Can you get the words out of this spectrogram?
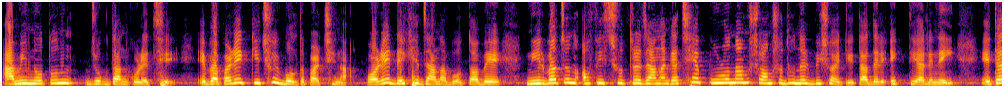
আমি নতুন যোগদান করেছি। এ ব্যাপারে কিছুই বলতে পারছি না। পরে দেখে জানাব। তবে নির্বাচন অফিস সূত্রে জানা গেছে, পুরো নাম সংশোধনের বিষয়টি তাদের এখতিয়ারে নেই। এটা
